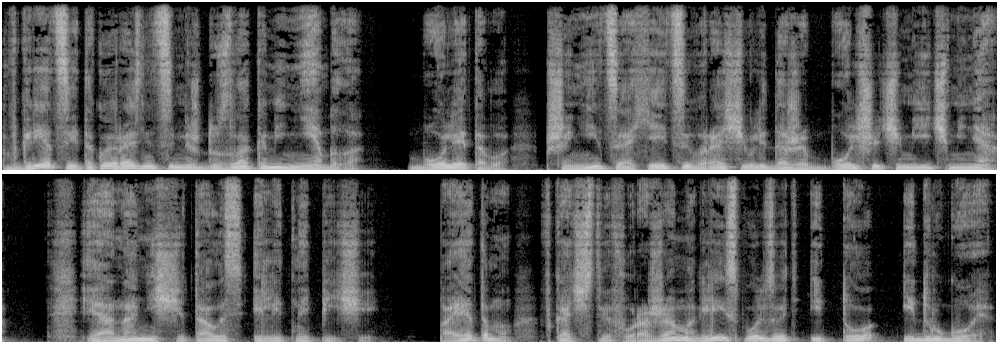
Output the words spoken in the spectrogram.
В Греции такой разницы между злаками не было. Более того, пшеницы ахейцы выращивали даже больше, чем ячменя, и она не считалась элитной пищей. Поэтому в качестве фуража могли использовать и то, и другое.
